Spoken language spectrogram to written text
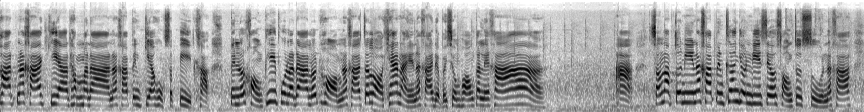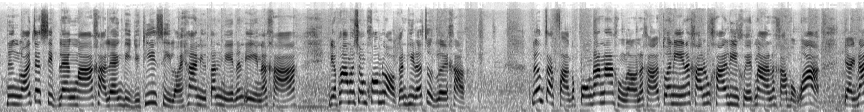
พัฒนะคะ เกียร์ธรรมดานะคะ เป็นเกียร์ 6 สปีดค่ะ เป็นรถของพี่ภูรดารถหอมนะคะ จะหล่อแค่ไหนนะคะ เดี๋ยวไปชมพร้อมกันเลยค่ะอะสำหรับตัวนี้นะคะเป็นเครื่องยนต์ดีเซล 2.0 นะคะ 170 แรงม้าค่ะ แรงบิดอยู่ที่ 405 นิวตันเมตรนั่นเองนะคะ เดี๋ยวพามาชมความหล่อกันทีละจุดเลยค่ะ เริ่มจากฝากระโปรงด้านหน้าของเรานะคะ ตัวนี้นะคะลูกค้ารีเควสต์มานะคะ บอกว่าอยากได้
